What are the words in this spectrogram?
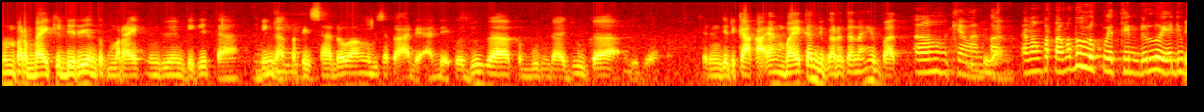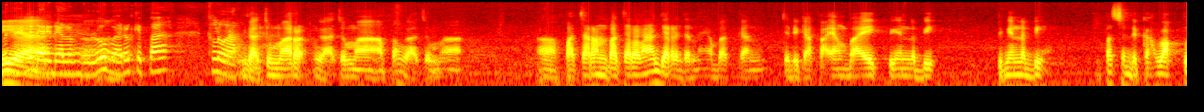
memperbaiki diri untuk meraih mimpi-mimpi kita jadi nggak Tisa doang bisa ke adik-adikku juga ke bunda juga gitu dan jadi kakak yang baik kan juga rencana hebat Oh, Oke mantap. kan. Emang pertama tuh within dulu ya, dibenerin Iya. dari dalam dulu, baru kita keluar. nggak cuma nggak cuma apa nggak cuma uh, pacaran-pacaran aja rencana hebat kan jadi kakak yang baik pengen lebih pengen lebih apa sedekah waktu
